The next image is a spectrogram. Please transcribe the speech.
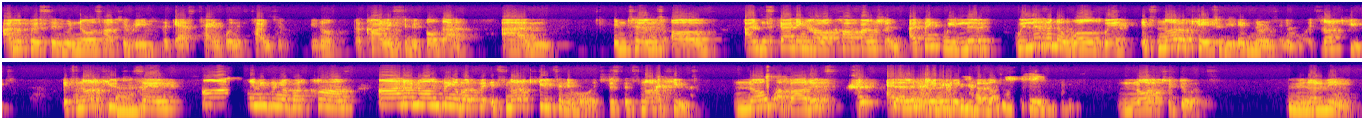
I'm a person who knows how to read the gas tank when it's time to, you know, the car needs to be filled up. Um, in terms of understanding how a car functions, I think we live we live in a world where it's not okay to be ignorant anymore. It's not cute. It's not cute to mm. say, oh, anything about cars. I don't know anything about it. It's not cute anymore. It's just, it's not cute. Know about it and you have the opportunity not to do it. Mm. You know what I mm. mean?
